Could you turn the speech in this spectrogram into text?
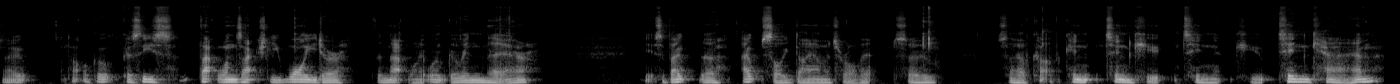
So that will go, because these that one's actually wider than that one. It won't go in there. It's about the outside diameter of it. So so I've cut up a tin, tin cube, tin cube, tin can.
